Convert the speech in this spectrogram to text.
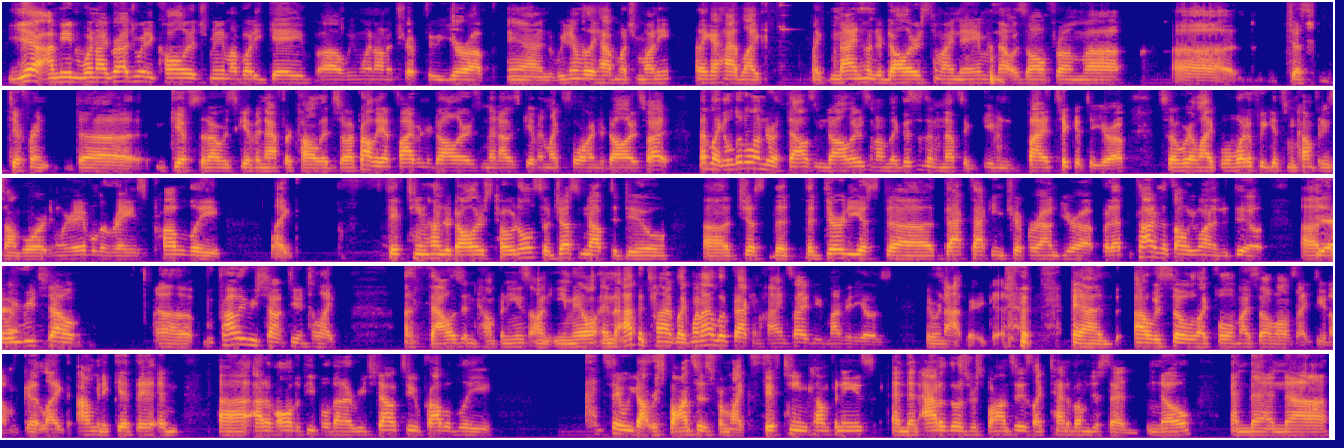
Yeah, I mean, when I graduated college, me and my buddy Gabe, uh, we went on a trip through Europe, and we didn't really have much money. I think I had like like nine hundred dollars to my name, and that was all from uh, uh, just different uh, gifts that I was given after college. So I probably had five hundred dollars, and then I was given like four hundred dollars. So I had like a little under a thousand dollars, and I was like, this isn't enough to even buy a ticket to Europe. So we're like, well, what if we get some companies on board? And we were able to raise probably like fifteen hundred dollars total. So just enough to do. Uh, just the the dirtiest uh, backpacking trip around Europe, but at the time that's all we wanted to do. Uh, yeah. So we reached out. Uh, we probably reached out to, to like a thousand companies on email. And at the time, like when I look back in hindsight, dude, my videos, they were not very good. and I was so like full of myself. I was like, dude, I'm good. Like I'm to get this. And uh, out of all the people that I reached out to, probably I'd say we got responses from like 15 companies. And then out of those responses, like 10 of them just said no. And then, uh,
